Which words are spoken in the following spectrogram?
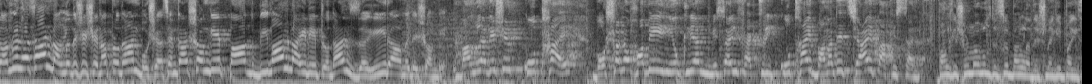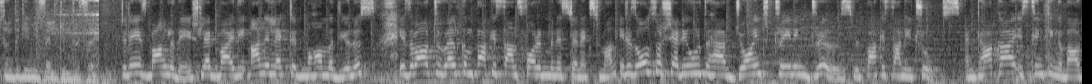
কামরুল হাসান বাংলাদেশের সেনাপ্রধান বসে আছেন কার সঙ্গে? পাক বিমান বাহিনীর প্রধান জহির আহমেদের সঙ্গে। বাংলাদেশের কোথায় বসানো হবে এই নিউক্লিয়ার মিসাইল ফ্যাক্টরি? কোথায় বানাতে চায় পাকিস্তান? পালকি শর্মা বলতেছে বাংলাদেশ নাকি পাকিস্তান থেকে মিসাইল কিনতেছে। Today's Bangladesh, led by the unelected Mohammad Yunus, is about to welcome Pakistan's foreign minister next month. It is also scheduled to have joint training drills with Pakistani troops. And Dhaka is thinking about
